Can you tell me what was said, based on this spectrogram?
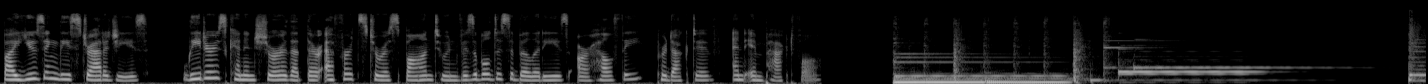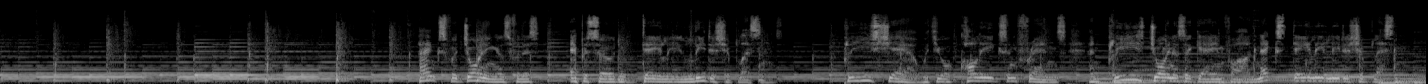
By using these strategies, Leaders can ensure that their efforts to respond to invisible disabilities are healthy, productive, and impactful. Thanks for joining us for this episode of Daily Leadership Lessons. Please share with your colleagues and friends, and please join us again for our next daily leadership lesson.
